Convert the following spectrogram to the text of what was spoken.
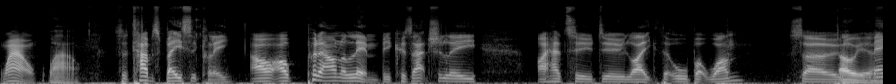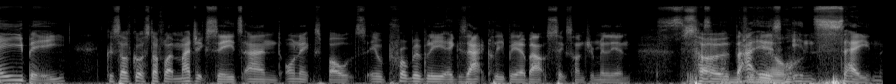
Wow. Wow. So tabs basically, I'll I'll put it on a limb because actually, I had to do like the all but one. So Oh, yeah. maybe because I've got stuff like magic seeds and onyx bolts, it would probably exactly be about 600 million. So 600 that is mil. insane.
